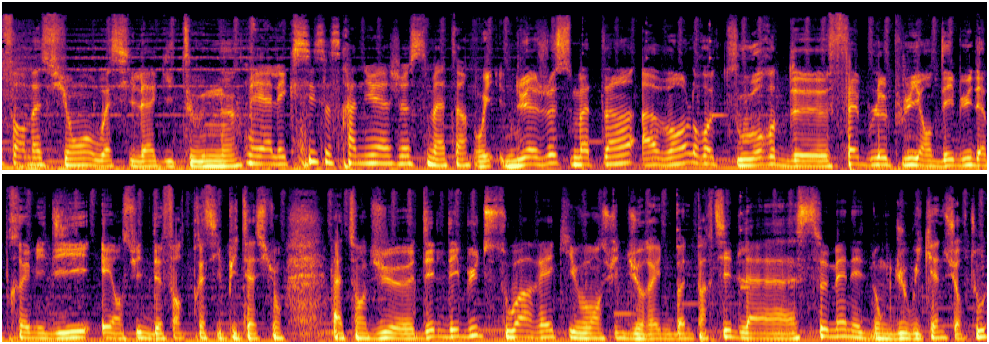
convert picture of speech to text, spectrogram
L'information, Wassila Guitoun. Et Alexis, ce sera nuageux ce matin. Oui, nuageux ce matin avant le retour de faibles pluies en début d'après-midi et ensuite de fortes précipitations attendues euh, dès le début de soirée qui vont ensuite durer une bonne partie de la semaine et donc du week-end surtout.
